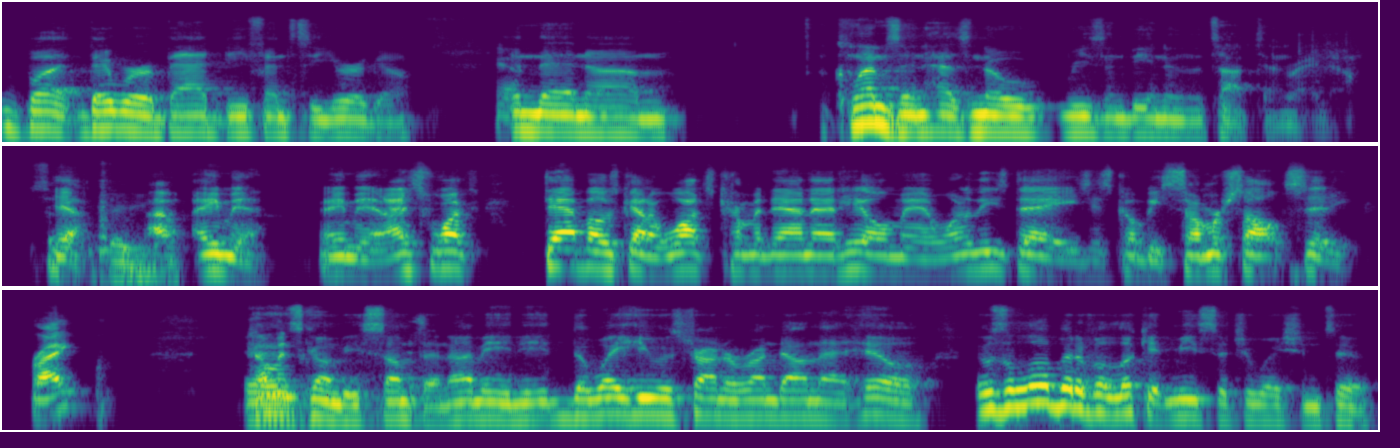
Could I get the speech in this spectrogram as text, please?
but they were a bad defense a year ago. Yeah. And then um, Clemson has no reason being in the top 10 right now. So yeah. Uh, amen. Amen. I just watch Dabo's got to watch coming down that hill, man. One of these days, it's going to be Somersault City, right? Yeah, coming. it's going to be something. I mean, the way he was trying to run down that hill, it was a little bit of a look at me situation, too.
